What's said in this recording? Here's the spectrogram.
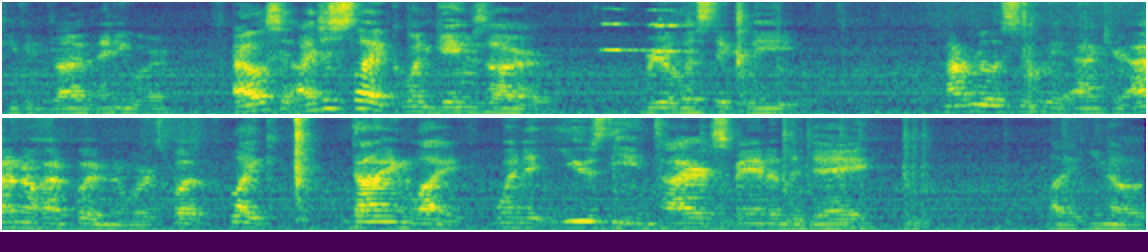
if you can drive anywhere. I also I just like when games are realistically, not realistically accurate. I don't know how to put it into words, but like Dying Light when it used the entire span of the day, like you know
